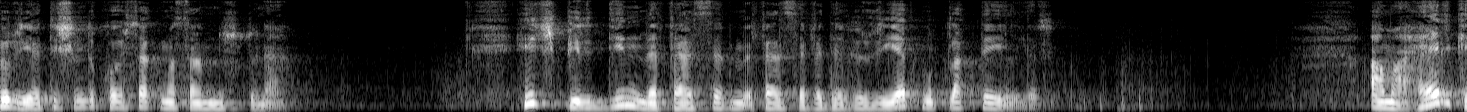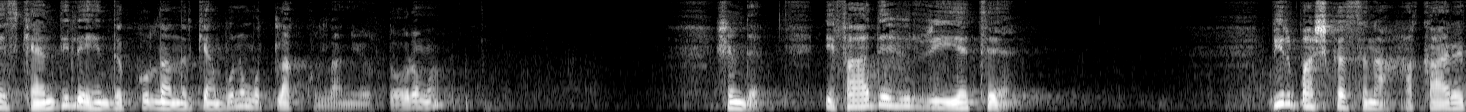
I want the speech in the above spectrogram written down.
Hürriyeti şimdi koysak masanın üstüne. Hiçbir din ve felsefe, felsefede hürriyet mutlak değildir. Ama herkes kendi lehinde kullanırken bunu mutlak kullanıyor. Doğru mu? Şimdi ifade hürriyeti bir başkasına hakaret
